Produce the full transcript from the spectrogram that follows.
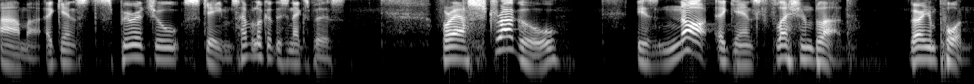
armor against spiritual schemes. Have a look at this next verse. For our struggle is not against flesh and blood, very important,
